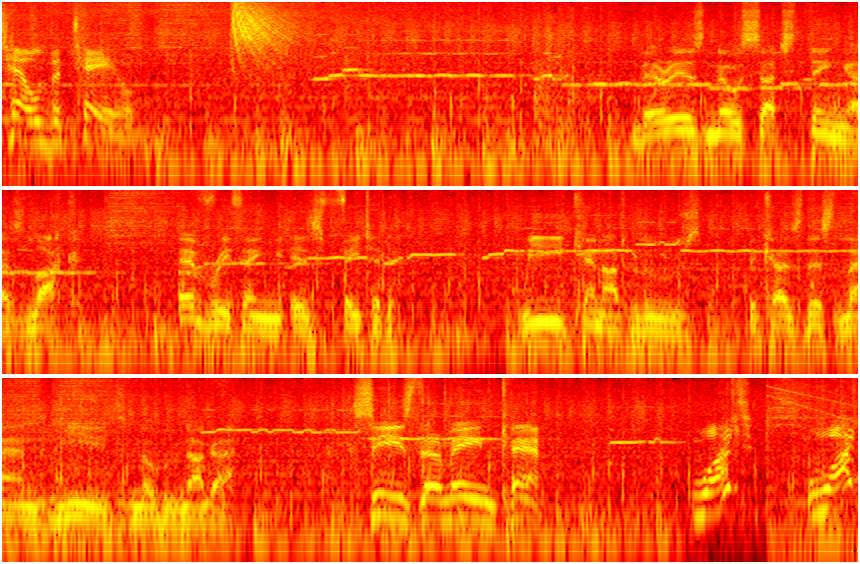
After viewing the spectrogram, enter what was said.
tell the tale. There is no such thing as luck. Everything is fated. We cannot lose because this land needs Nobunaga. Seize their main camp. What? What?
